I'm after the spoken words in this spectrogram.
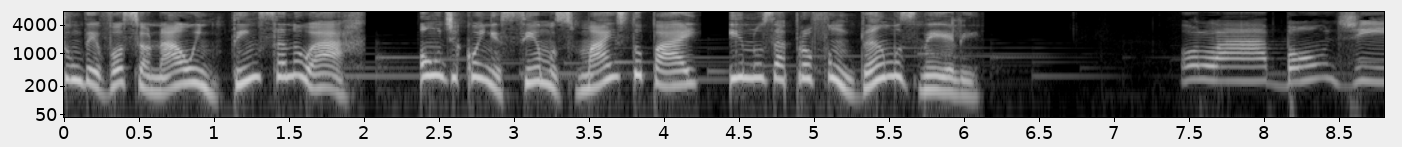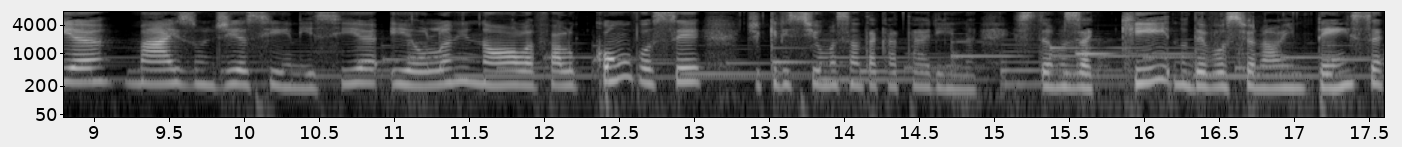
um devocional intensa no ar, onde conhecemos mais do Pai e nos aprofundamos nele. Olá, bom dia! Mais um dia se inicia e eu, Lani Nola, falo com você de Criciúma, Santa Catarina. Estamos aqui no Devocional Intensa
